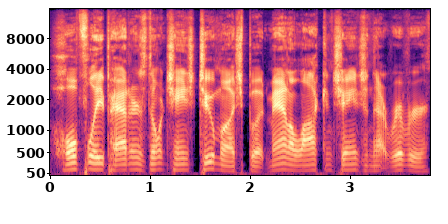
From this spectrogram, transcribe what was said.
Hopefully patterns don't change too much, but man, a lot can change in that river.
